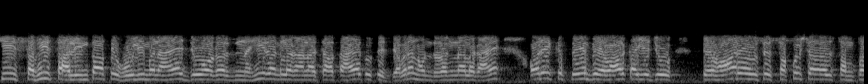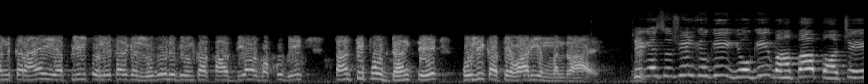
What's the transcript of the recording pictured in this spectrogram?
कि सभी शालीनता से होली मनाएँ, जो अगर नहीं रंग लगाना चाहता है तो उसे जबरन रंग न लगाएँ और एक प्रेम व्यवहार का ये जो त्यौहार है, उसे सकुश संपन्न कराएँ। ये अपील को लेकर के लोगों ने भी उनका साथ दिया और बखूबी शांतिपूर्ण ढंग से होली का त्यौहार ये मन रहा है। ठीक है सुशील क्योंकि योगी वहाँ पर पहुँचे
